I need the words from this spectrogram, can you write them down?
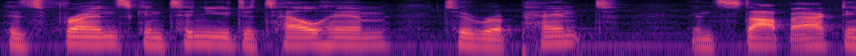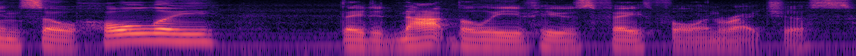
His friends continued to tell him to repent and stop acting so holy. They did not believe he was faithful and righteous.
